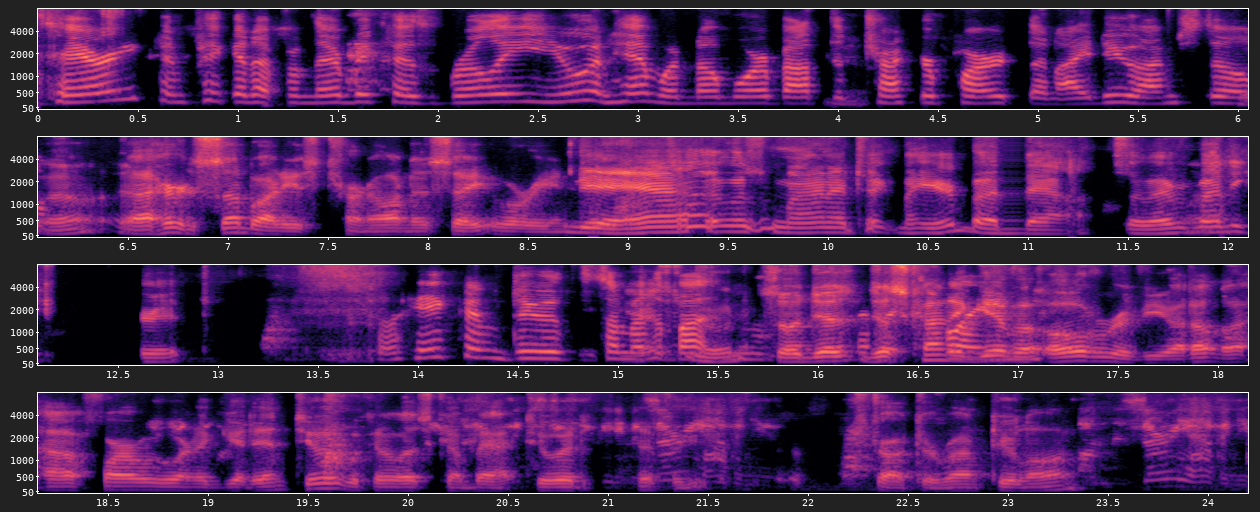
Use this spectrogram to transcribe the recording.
Terry can pick it up from there because really, you and him would know more about the tracker part than I do. I'm still. Well, I heard somebody's turn on and say orientation. Yeah, it was mine. I took my earbud out. So everybody can hear it. So he can do some of the Yes, Moon. buttons. So just and just kind of give an overview. I don't know how far we want to get into it. We can always come back to it if we start to run too long. On Missouri Avenue.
